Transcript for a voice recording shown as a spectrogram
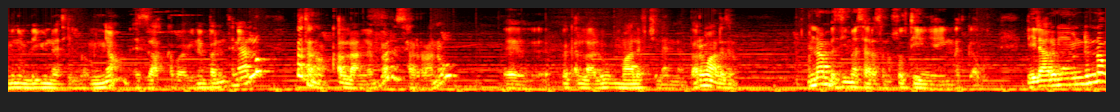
ምንም ልዩነት የለውም። እኛ እዛ አካባቢ ነበር እንትን ያለው ፈተናው ቀላል ነበር፣ ሰራ ነው በቀላሉ ማለፍ ችለን ነበር ማለት ነው። እናም በዚህ መሰረት ነው ሶፍትዌር የምትገቡት። ሌላ ደግሞ ምንድነው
